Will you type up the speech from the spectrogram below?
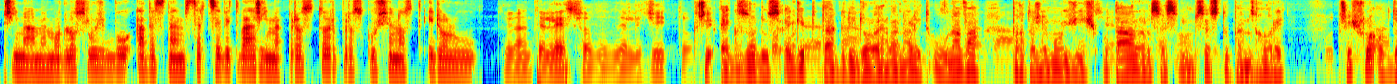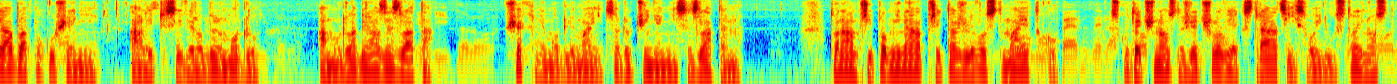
přijímáme modloslužbu a ve svém srdci vytváříme prostor pro zkušenost idolů. Při exodu z Egypta, kdy dolehla na lid únava, protože Mojžíš otálel se svým sestupem z hory, přišlo od ďábla pokušení a lid si vyrobil modlu. A modla byla ze zlata. Všechny modly mají co dočinění se zlatem. To nám připomíná přitažlivost majetku. Skutečnost, že člověk ztrácí svoji důstojnost,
